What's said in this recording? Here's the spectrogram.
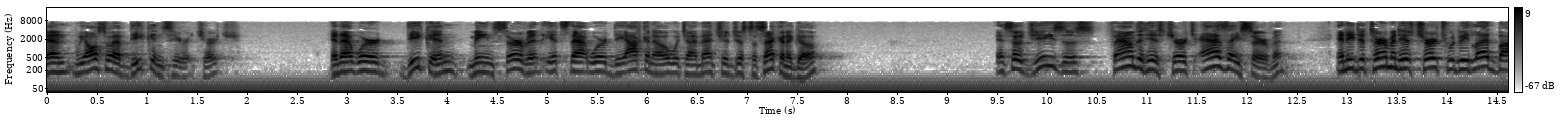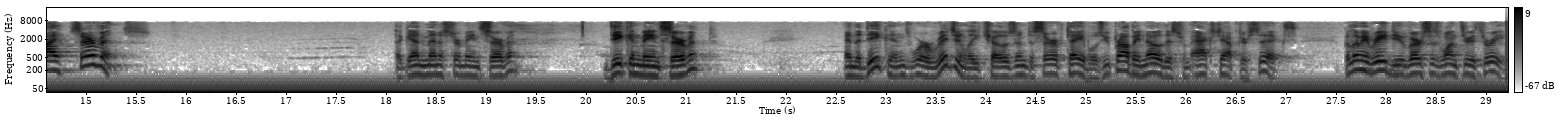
And we also have deacons here at church. And that word deacon means servant. It's that word diakono, which I mentioned just a second ago. And so Jesus founded his church as a servant, and he determined his church would be led by servants. Again, minister means servant, deacon means servant. And the deacons were originally chosen to serve tables. You probably know this from Acts chapter 6. But let me read to you verses 1 through 3.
